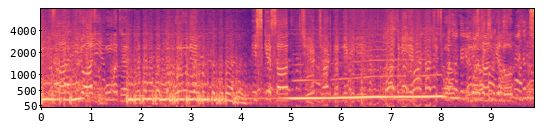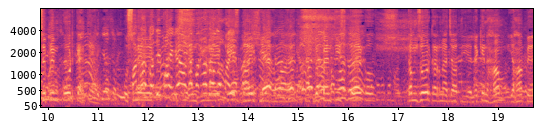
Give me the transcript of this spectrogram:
ہندوستان کی جو آج حکومت ہے، انہوں نے اس کے ساتھ چھیڑ چھاڑ کرنے کے لیے اپنی ایک جس کو ہندوستان کے لوگ سپریم کورٹ کہتے ہیں، اس میں کیس دائر کیا ہوا ہے جو پینتیس کو کمزور کرنا چاہتی ہے۔ لیکن ہم یہاں پہ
